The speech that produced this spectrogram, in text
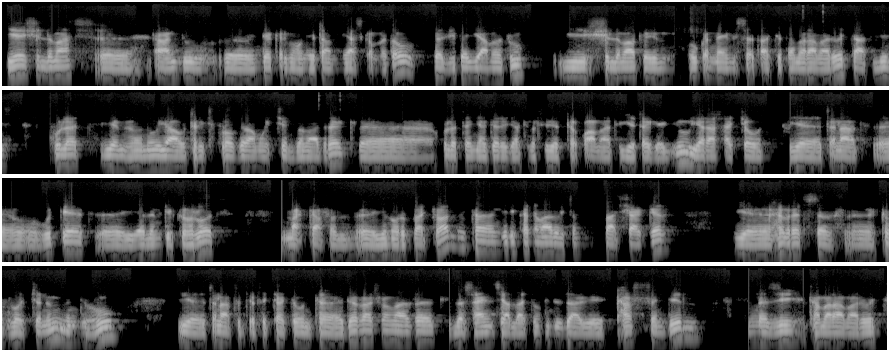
ይህ ሽልማት አንዱ እንደ ቅድመ ሁኔታ የሚያስቀምጠው በዚህ በየዓመቱ ይህ ሽልማት ወይም እውቅና የሚሰጣቸው ተመራማሪዎች at least ሁለት የሚሆኑ የ outreach ፕሮግራሞችን በማድረግ በሁለተኛ ደረጃ ትምህርት ቤት ተቋማት እየተገኙ የራሳቸውን የጥናት ውጤት፣ የልምድ ክህሎት ማካፈል ይኖርባቸዋል። እንግዲህ ከተማሪዎችም ባሻገር የህብረተሰብ ክፍሎችንም እንዲሁ የጥናት ውጤቶቻቸውን ተደራሽ በማድረግ ለሳይንስ ያላቸው ግንዛቤ ከፍ እንዲል እነዚህ ተመራማሪዎች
